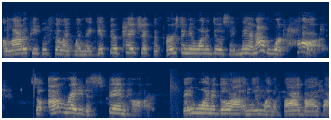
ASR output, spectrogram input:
A lot of people feel like when they get their paycheck, the first thing they want to do is say, Man, I've worked hard, so I'm ready to spend hard. They want to go out and they want to buy, buy, buy.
